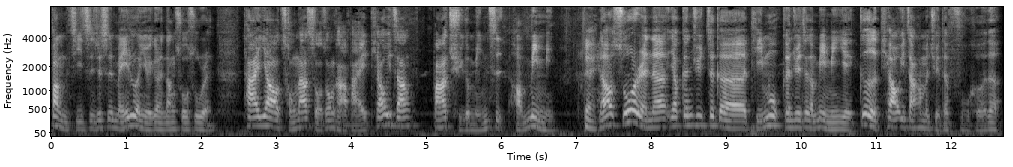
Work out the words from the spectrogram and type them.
棒的机制，就是每一轮有一个人当说书人，他要从他手中卡牌挑一张，帮他取个名字，好命名。对，然后所有人呢要根据这个题目，根据这个命名，也各挑一张他们觉得符合的，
